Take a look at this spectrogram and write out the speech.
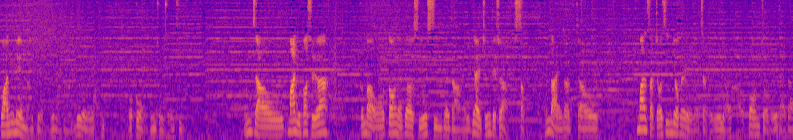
關啲咩問題冇辦法，呢、個我個人興趣所致。咁就掹住棵樹啦。咁啊，我當日都有少少跣嘅，但係因為轉滴水岩十，咁但係其實就掹實咗先喐咧，其實就會有效幫助到大家。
